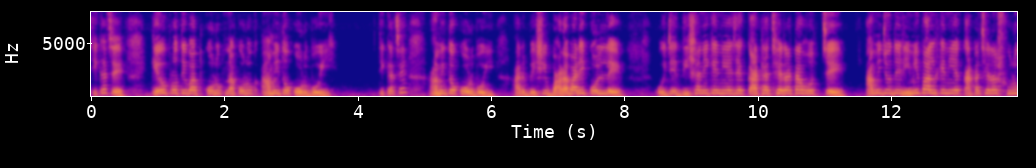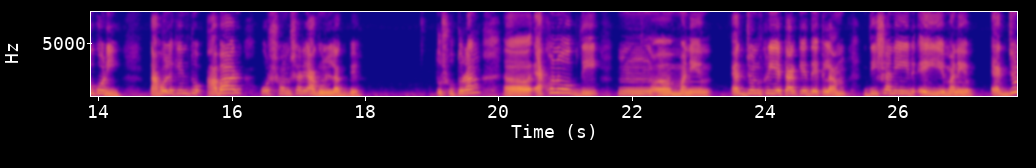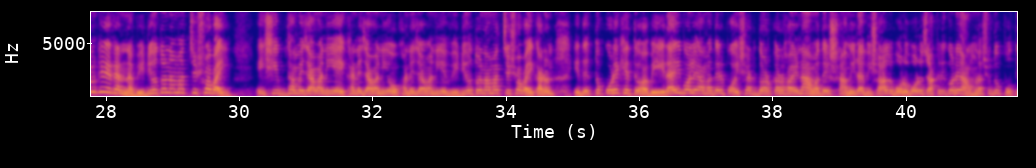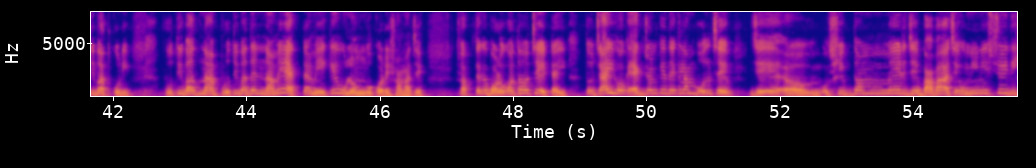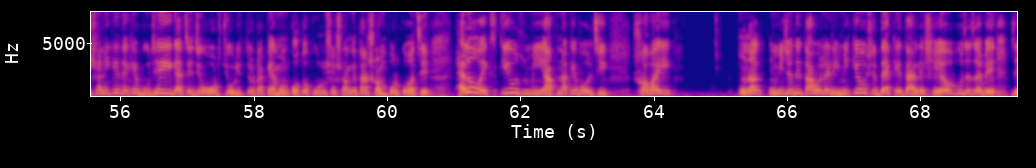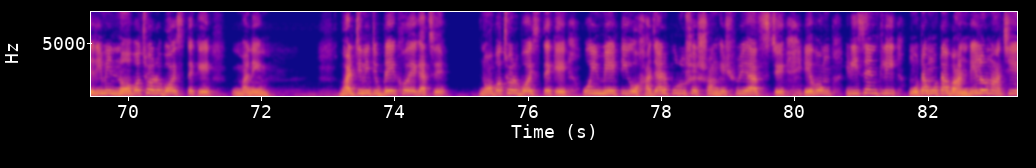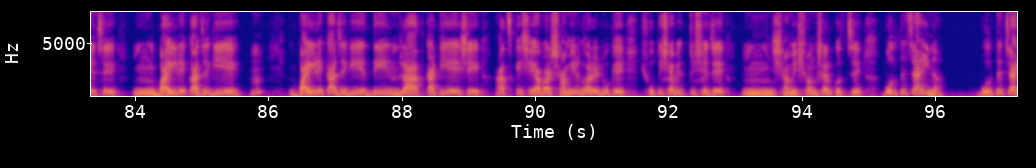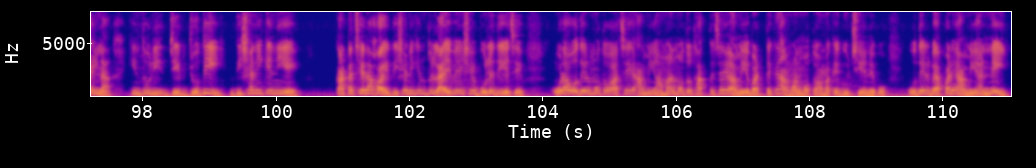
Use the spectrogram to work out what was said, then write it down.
ঠিক আছে? কেউ প্রতিবাদ করুক না করুক, আমি তো করবই। ঠিক আছে? আমি তো করবই। আর বেশি বাড়াবাড়ি করলে, ওই যে দিশানিকে নিয়ে যে কাটা ছেঁড়াটা হচ্ছে, আমি যদি রিমি পালকে নিয়ে কাটা ছেঁড়া শুরু করি, তাহলে কিন্তু আবার ওর সংসারে আগুন লাগবে। তো সুতরাং এখনও অবধি মানে একজন ক্রিয়েটারকে দেখলাম, দিশানির এই মানে একজন ক্রিয়েটার না ভিডিও তো নামাচ্ছে সবাই। এই শিবধামে যাওয়া নিয়ে, এখানে যাওয়া নিয়ে, ওখানে যাওয়া নিয়ে ভিডিও তো নামাচ্ছে সবাই, কারণ এদের তো করে খেতে হবে। এরাই বলে আমাদের পয়সার দরকার হয় না, আমাদের স্বামীরা বিশাল বড় বড় চাকরি করে, আমরা শুধু প্রতিবাদ করি। প্রতিবাদ না, প্রতিবাদের নামে একটা মেয়েকে উলঙ্গ করে সমাজে। সব থেকে বড় কথা হচ্ছে এটাই। তো যাই হোক, একজনকে দেখলাম বলছে যে শিবধামের যে বাবা আছে, উনি নিশ্চয়ই দিশানিকে দেখে বুঝেই গেছে যে ওর চরিত্রটা কেমন, কত পুরুষের সঙ্গে তার সম্পর্ক আছে। হ্যালো এক্সকিউজ মি আপনাকে বলছি, সবাই, ওনা, উনি যদি তাহলে রিমিকেও সে দেখে, তাহলে সেও বুঝে যাবে যে রিমির ন বছর বয়স থেকে মানে ভার্জিনিটি ব্রেক হয়ে গেছে। ন বছর বয়স থেকে ওই মেয়েটি ও হাজার পুরুষের সঙ্গে শুয়ে আসছে এবং রিসেন্টলি মোটা মোটা বান্ডিলও নাচিয়েছে বাইরে কাজে গিয়ে, হুম? বাইরে কাজে গিয়ে দিন রাত কাটিয়ে এসে আজকে সে আবার স্বামীর ঘরে ঢুকে সতী সাবিত্রী সেজে স্বামীর সংসার করছে। বলতে চাই না, বলতে চাই না, কিন্তু যে, যদি দিশানিকে নিয়ে কাটাছেঁড়া হয়, দিশানি কিন্তু লাইভে এসে বলে দিয়েছে ওরা ওদের মতো আছে, আমি আমার মতো থাকতে চাই, আমি এবার থেকে আমার মতো আমাকে গুছিয়ে নেব। ওদের ব্যাপারে আমি আর নেই।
